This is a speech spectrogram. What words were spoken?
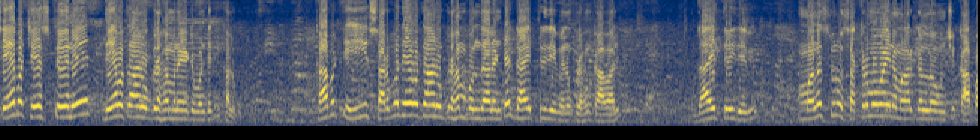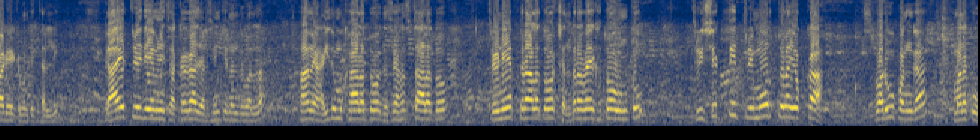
సేవ చేస్తేనే దేవతానుగ్రహం అనేటువంటిది కలుగుతుంది. కాబట్టి సర్వదేవతానుగ్రహం పొందాలంటే గాయత్రీదేవి అనుగ్రహం కావాలి. గాయత్రీదేవి మనస్సును సక్రమమైన మార్గంలో ఉంచి కాపాడేటువంటి తల్లి. గాయత్రీదేవిని చక్కగా దర్శించినందువల్ల ఆమె ఐదు ముఖాలతో దశహస్తాలతో త్రినేత్రాలతో చంద్రరేఖతో ఉంటూ త్రిశక్తి త్రిమూర్తుల యొక్క స్వరూపంగా మనకు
